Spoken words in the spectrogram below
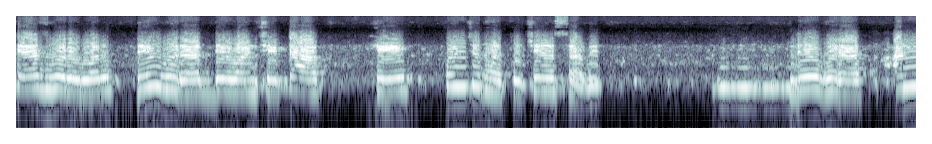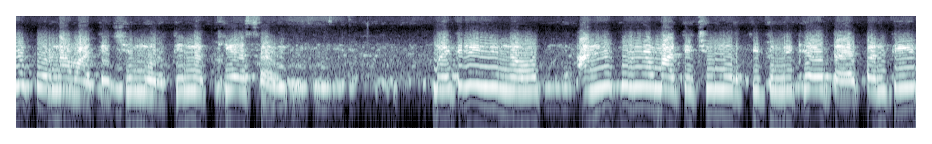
त्याचबरोबर देवघरात देवांचे टाक हे पंचधातूचे असावेत. देवघरात अन्नपूर्णा मातेची मूर्ती नक्की असावी. मैत्रिणींनो अन्नपूर्णा मातेची मूर्ती तुम्ही ठेवताय पण ती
